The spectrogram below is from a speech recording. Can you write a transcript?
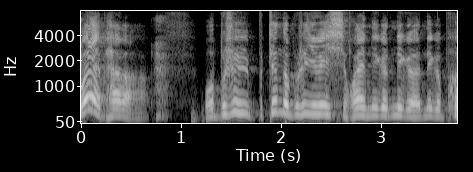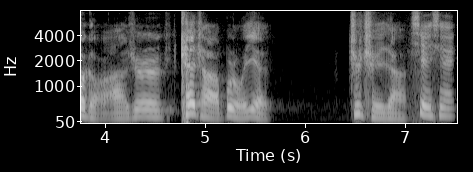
我也拍了啊！我不是真的不是因为喜欢那个那个那个破梗啊，就是开场不容易，支持一下。谢谢。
